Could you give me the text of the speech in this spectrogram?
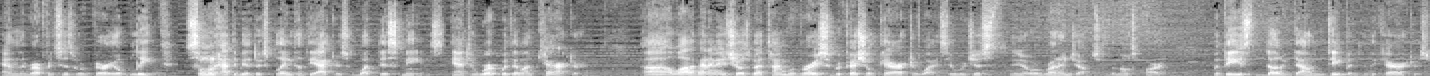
and the references were very oblique, someone had to be able to explain to the actors what this means and to work with them on character. Uh, a lot of animated shows by that time were very superficial character wise. They were just, you know, run and jumps for the most part. But these dug down deep into the characters.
